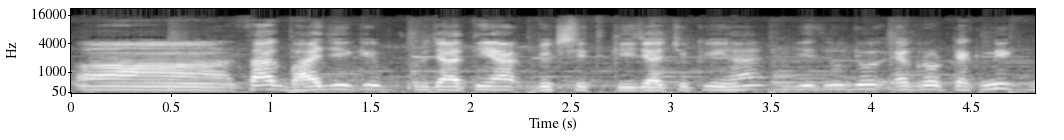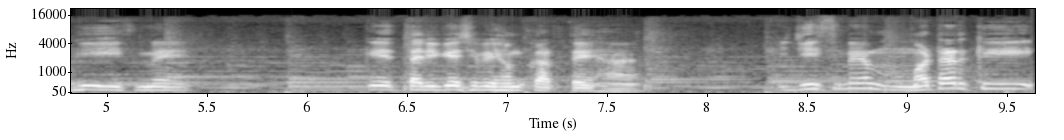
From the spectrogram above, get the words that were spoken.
साग भाजी की प्रजातियाँ विकसित की जा चुकी हैं। जिस जो एग्रोटेक्निक भी इसमें के तरीके से भी हम करते हैं। जिसमें मटर की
